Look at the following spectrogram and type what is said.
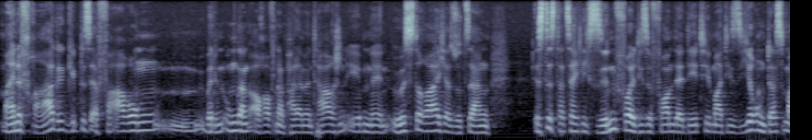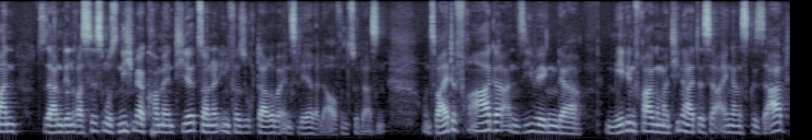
Meine Frage, gibt es Erfahrungen mm, über den Umgang auch auf einer parlamentarischen Ebene in Österreich? Also sozusagen, ist es tatsächlich sinnvoll, diese Form der Dethematisierung, dass man sozusagen den Rassismus nicht mehr kommentiert, sondern ihn versucht, darüber ins Leere laufen zu lassen? Und zweite Frage an Sie wegen der Medienfrage. Martina hat es ja eingangs gesagt,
